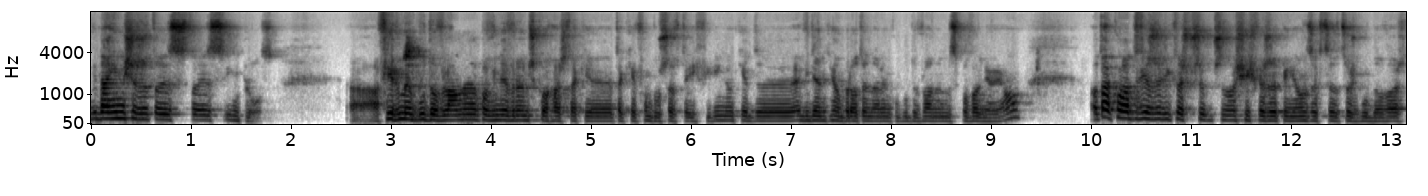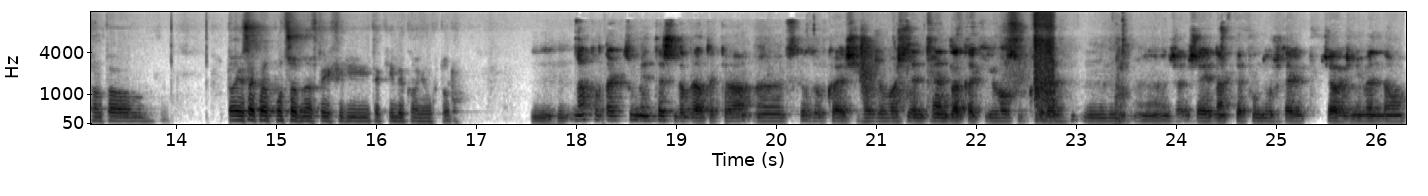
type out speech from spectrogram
wydaje mi się, że to jest, to jest in plus. A firmy budowlane powinny wręcz kochać takie, takie fundusze w tej chwili, no kiedy ewidentnie obroty na rynku budowlanym spowalniają. A to akurat, jeżeli ktoś przy, przynosi świeże pieniądze, chce coś budować, no to to jest akurat potrzebne w tej chwili takiej dekoniunktury. Mhm. No to tak w sumie też dobra taka e, wskazówka, jeśli chodzi o właśnie ten trend dla takich osób, które, mm, e, że, że jednak te fundusze, tak jak powiedziałeś, nie będą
